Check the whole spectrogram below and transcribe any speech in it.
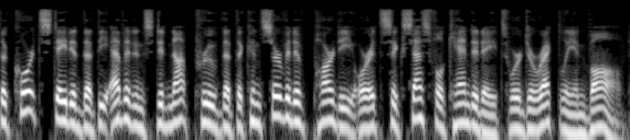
The court stated that the evidence did not prove that the Conservative Party or its successful candidates were directly involved.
